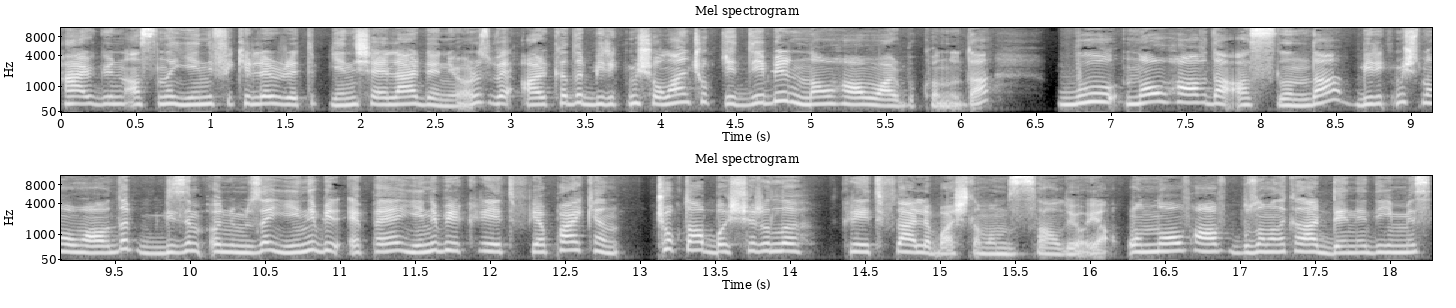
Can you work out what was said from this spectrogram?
her gün aslında yeni fikirler üretip yeni şeyler deniyoruz ve arkada birikmiş olan çok ciddi bir know-how var bu konuda. Bu know-how da aslında birikmiş know-how da bizim önümüze yeni bir app'e yeni bir kreatif yaparken çok daha başarılı kreatiflerle başlamamızı sağlıyor. Ya o know-how bu zamana kadar denediğimiz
